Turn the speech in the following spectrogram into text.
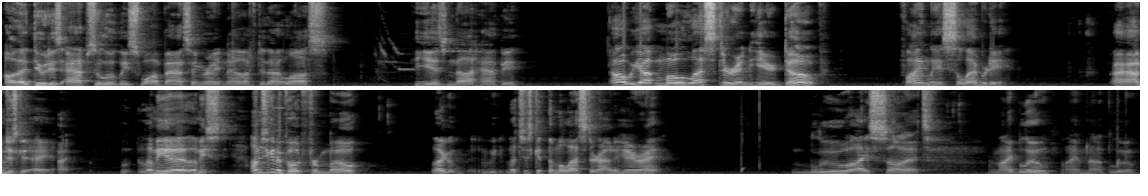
Oh, that dude is absolutely swamp assing right now after that loss. He is not happy. Oh, we got Mo Lester in here. Dope. Finally, a celebrity. I, I'm just gonna. Hey, I, let me. Uh, let me. I'm just gonna vote for Mo. Like, let's just get the molester out of here, right? Blue, I saw it. Am I blue? I am not blue.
